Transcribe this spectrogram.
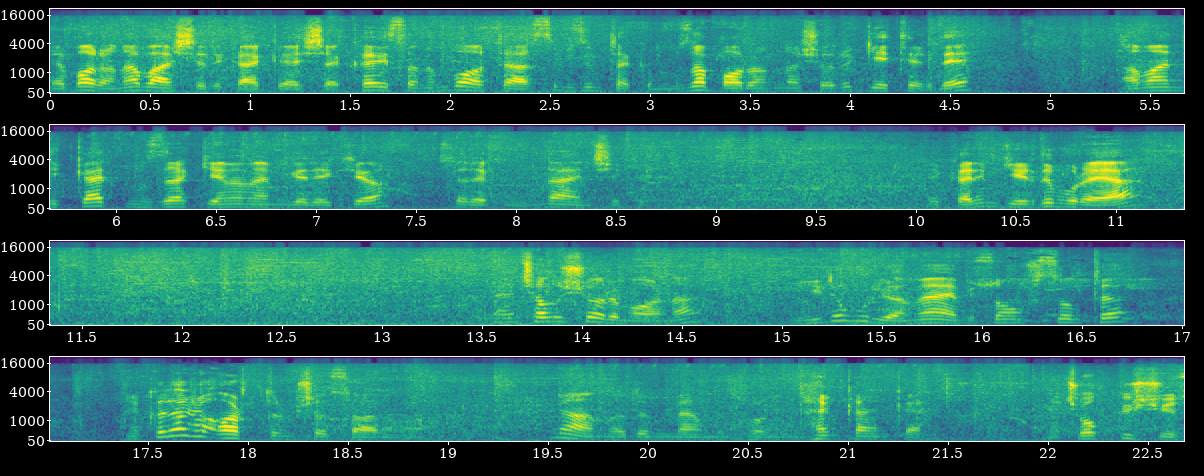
Ve barona başladık arkadaşlar. Kayısa'nın bu hatası bizim takımımıza baronla şoru getirdi. Aman dikkat mızrak yememem gerekiyor. Seraphim'in de aynı şekilde. Ekarim girdi buraya. Ben çalışıyorum orna. İyi de vuruyorum he bir son fısıltı. Ne kadar arttırmış hasarımı. Ne anladım ben bu oyundan kanka. Ya çok güçlüyüz.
